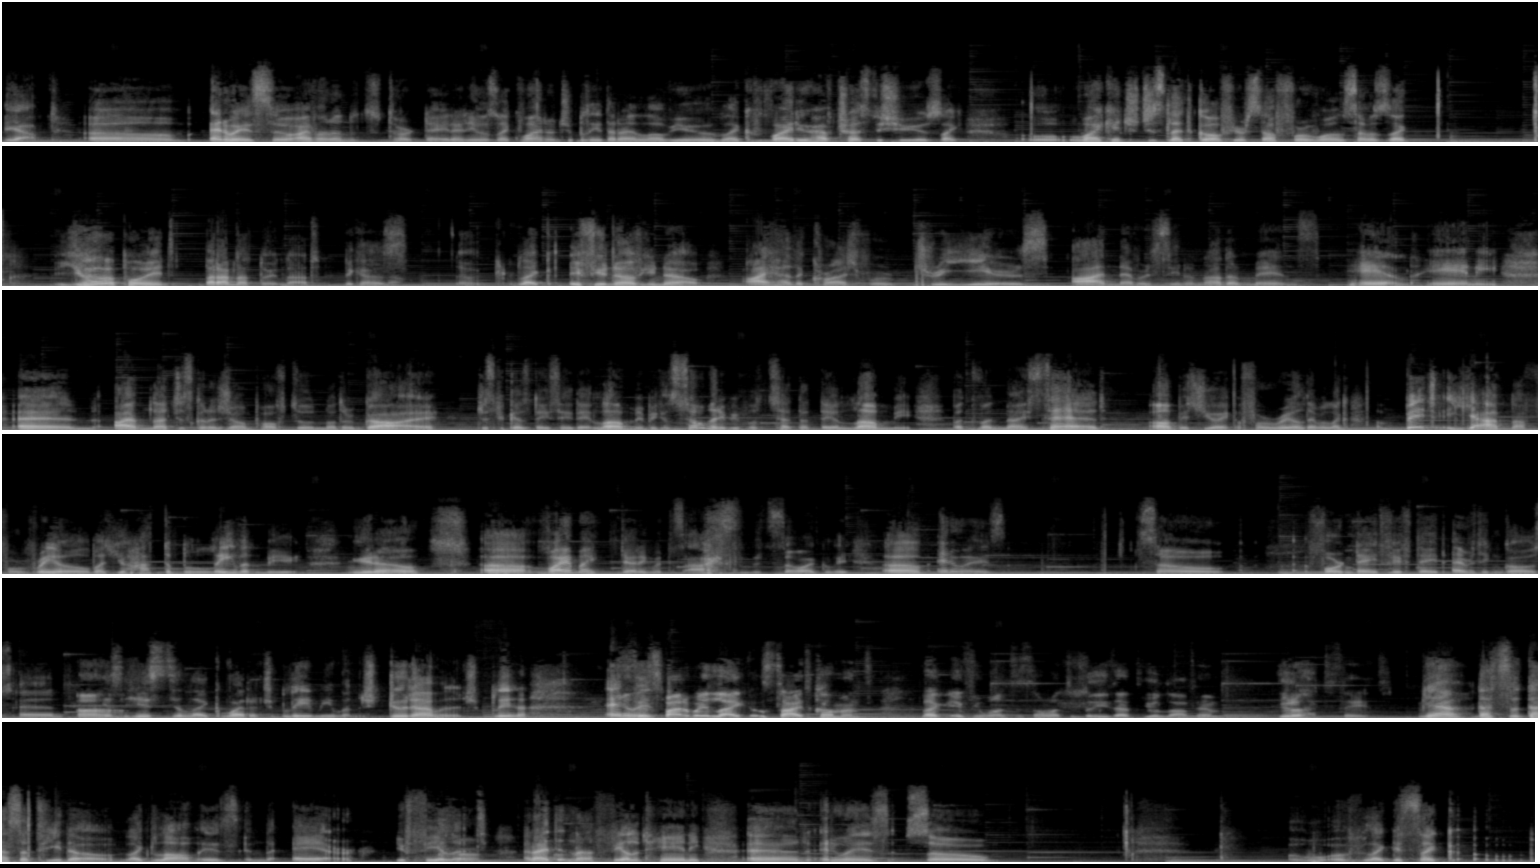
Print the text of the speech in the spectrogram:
Yeah. Um. Anyways, so I went on the third date, and he was like, "Why don't you believe that I love you? Like, why do you have trust issues? Like, why can't you just let go of your stuff for once?" I was like, "You have a point, but I'm not doing that because, uh, like, if you know, if you know, I had a crush for three years. I'd never seen another man's hand, Hanny, and I'm not just gonna jump off to another guy." Just because they say they love me, because so many people said that they love me, but when I said, "Oh, bitch, you ain't for real," they were like, "Bitch, yeah, I'm not for real, but you have to believe in me." You know? Uh, why am I getting with this accent? It's so ugly. Um, anyways, so fourth date, fifth date, everything goes, and Uh, he's, he's still like, "Why don't you believe me? Why don't you do that? Why don't you believe that?" Anyways, by the way, like side comment, like if you want someone to believe that you love him, you don't have to say it. Yeah, that's the that's the tea though. Like love is in the air. You feel Uh-huh. it, and I did Uh-huh. not feel it, Hanny. And anyways, so like it's like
